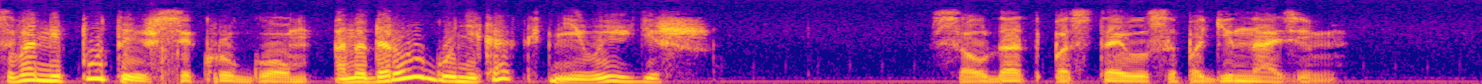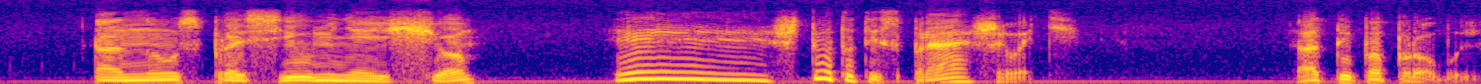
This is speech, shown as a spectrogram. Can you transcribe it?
С вами путаешься кругом, а на дорогу никак не выйдешь». Солдат поставил сапоги на. «А ну, спроси у меня еще». «Э, что тут и спрашивать?» «А ты попробуй».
